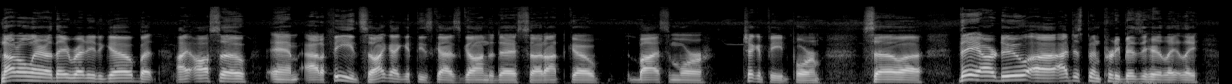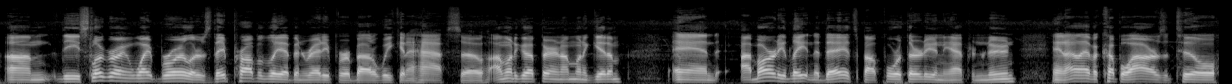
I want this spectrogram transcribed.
Not only are they ready to go, but I also am out of feed, so I gotta get these guys gone today so I don't have to go buy some more chicken feed for them. So uh, they are due. Uh, I've just been pretty busy here lately. Um, the slow-growing white broilers, they probably have been ready for about a week and a half, so I'm gonna go up there and I'm gonna get them and I'm already late in the day. It's about 4.30 in the afternoon, and I have a couple hours until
